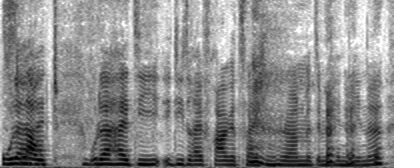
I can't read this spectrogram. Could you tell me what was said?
Oder halt, oder halt die, die drei Fragezeichen hören mit dem Handy, ne?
